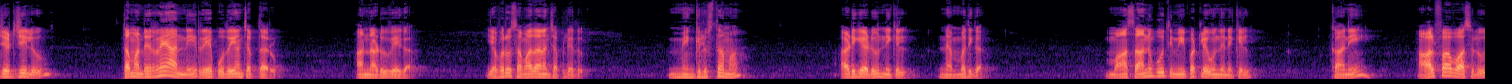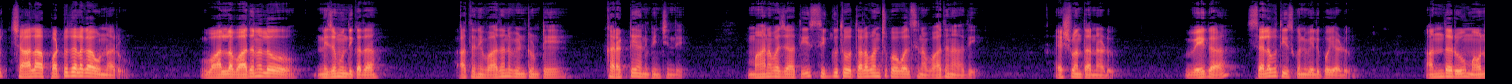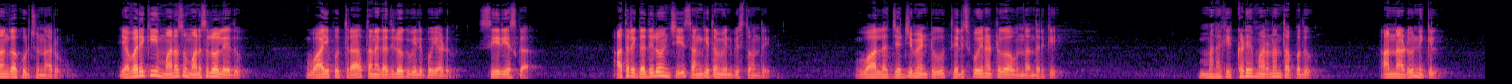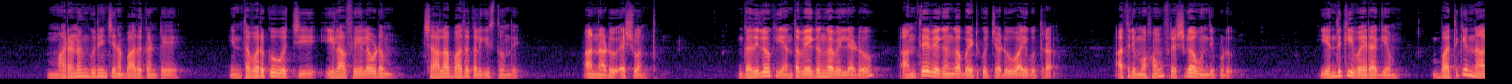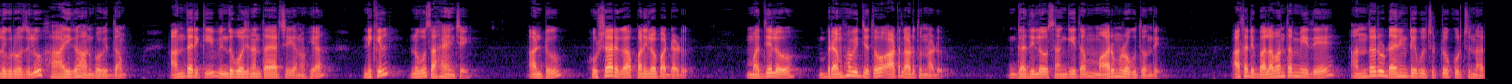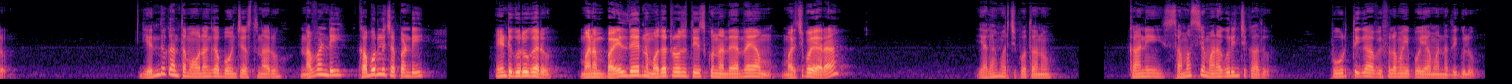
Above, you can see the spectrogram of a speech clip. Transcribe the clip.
జడ్జీలు తమ నిర్ణయాన్ని రేపు ఉదయం చెప్తారు అన్నాడు వేగ. ఎవరూ సమాధానం చెప్పలేదు. మేం గెలుస్తామా? అడిగాడు నిఖిల్ నెమ్మదిగా. మా సానుభూతి మీ పట్లే ఉంది నిఖిల్ కానీ ఆల్ఫా వాసులు చాలా పట్టుదలగా ఉన్నారు. వాళ్ళ వాదనలో నిజముంది కదా? అతని వాదన వింటుంటే కరెక్టే అనిపించింది. మానవజాతి సిగ్గుతో తలవంచుకోవాల్సిన వాదన అది. యశ్వంత్ అన్నాడు. వేగ సెలవు తీసుకుని వెళ్ళిపోయాడు. అందరూ మౌనంగా కూర్చున్నారు. ఎవరికీ మనసు మనసులో లేదు. వాయుపుత్ర తన గదిలోకి వెళ్ళిపోయాడు. సీరియస్గా. అతడి గదిలోంచి సంగీతం వినిపిస్తోంది. వాళ్ళ జడ్జిమెంటు తెలిసిపోయినట్లుగా ఉందందరికీ మనకిక్కడే మరణం తప్పదు అన్నాడు నిఖిల్. మరణం గురించిన బాధ కంటే ఇంతవరకు వచ్చి ఇలా ఫెయిల్ అవడం చాలా బాధ కలిగిస్తుంది అన్నాడు యశ్వంత్. గదిలోకి ఎంత వేగంగా వెళ్ళాడో అంతే వేగంగా బయటకొచ్చాడు వాయుపుత్ర. అతడి మొహం ఫ్రెష్గా ఉంది ఇప్పుడు ఎందుకీ వైరాగ్యం? బతికి నాలుగు రోజులు హాయిగా అనుభవిద్దాం. అందరికీ విందు భోజనం తయారు చేయి అనూహ్య. నిఖిల్ నువ్వు సహాయం చేయి అంటూ హుషారుగా పనిలో పడ్డాడు. మధ్యలో బ్రహ్మ విద్యతో ఆటలాడుతున్నాడు. గదిలో సంగీతం మారుమ్రోగుతోంది. అతడి బలవంతం మీదే అందరూ డైనింగ్ టేబుల్ చుట్టూ కూర్చున్నారు. ఎందుకంత మౌనంగా భోంచేస్తున్నారు? నవ్వండి కబుర్లు చెప్పండి. ఏంటి గురుగారు మనం బయలుదేరిన మొదటి రోజు తీసుకున్న నిర్ణయం మర్చిపోయారా? ఎలా మర్చిపోతాను? కానీ సమస్య మన గురించి కాదు. పూర్తిగా విఫలమైపోయామన్న దిగులు.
